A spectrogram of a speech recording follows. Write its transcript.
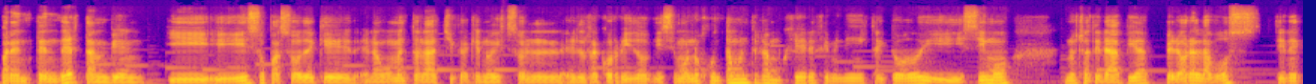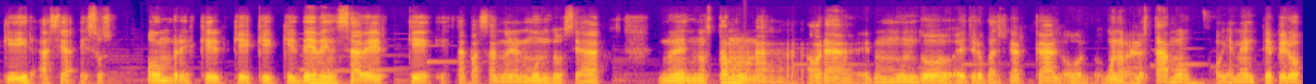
para entender también. Y, eso pasó de que en algún momento la chica que nos hizo el, recorrido, que hicimos, nos juntamos entre las mujeres feministas y todo, y hicimos nuestra terapia, pero ahora la voz tiene que ir hacia esos hombres que, que, que, deben saber qué está pasando en el mundo. O sea, no, no estamos una, ahora en un mundo heteropatriarcal, o bueno, lo estamos, obviamente, pero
